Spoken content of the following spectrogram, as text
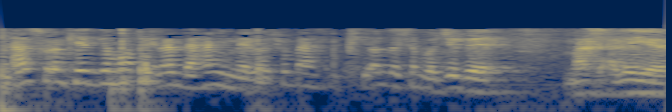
من از کنم که دیگه ما فعلا به همین مقدار چون بحث خیال داشتم راجع به مسئله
